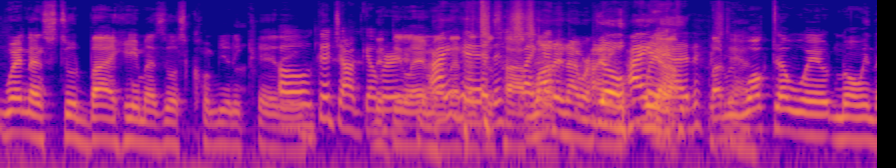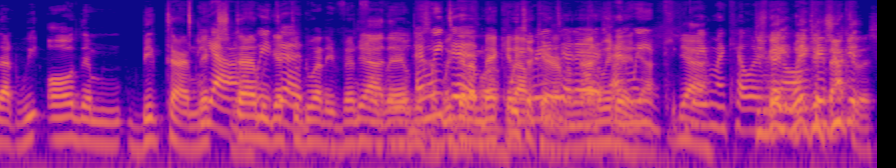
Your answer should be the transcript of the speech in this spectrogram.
went and stood by him as he was communicating. Oh, good job, Gilbert. dilemma I that hid. has just happened. like Lana and I were hiding. No. I Wait. hid. But we walked away knowing that we owe them big time. Next Yeah, time we, we get to did. do an event Yeah, for they them, And we we did. gotta make it We up. took care of we them, did man. it, we and did. we yeah. Yeah. gave him a killer Did you guys- meal. wait, They did came you back get- to us.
